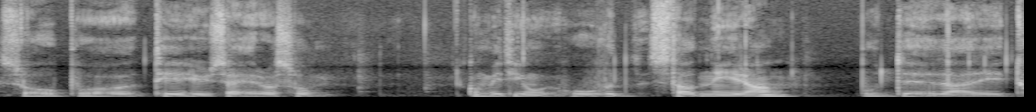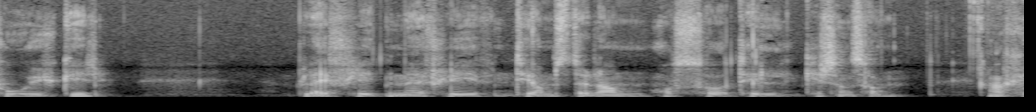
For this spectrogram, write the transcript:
Så opp på, til huseier, og så kom vi til hovedstaden i Iran. Bodde der i to uker. Ble flydd med fly til Amsterdam, og så til Kristiansand. Ok.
